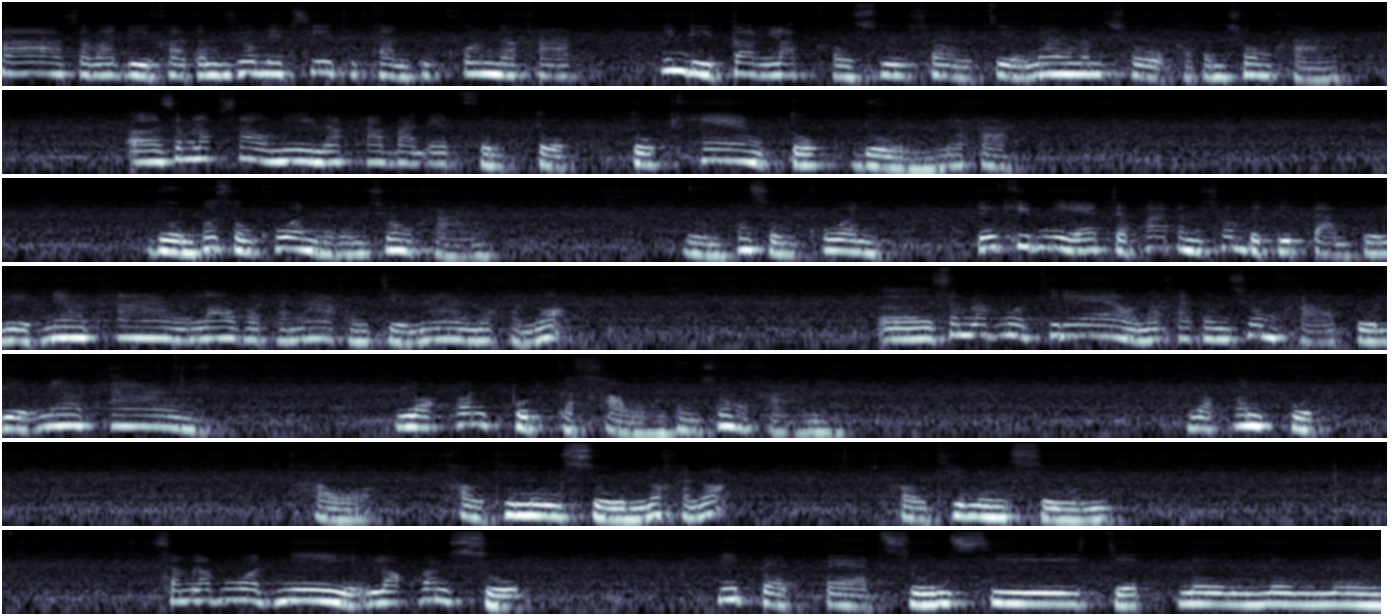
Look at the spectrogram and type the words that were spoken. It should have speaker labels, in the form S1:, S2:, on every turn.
S1: ค่ะ สวัสดีค่ะท่านผู้ชมเอฟซีทุกท่านทุกคนนะคะ ยินดีต้อนรับเข้าสู่ช่องเจนั่งน้ำโชคค่ะท่านผู้ชมค่ะเออสำหรับเช้านี้นะคะบานแอดฝนตกตกแห้งตกโดนนะคะโดนพอสมควรค่ะท่านผู้ชมค่ะโดนพอสมควรเดี๋ยวคลิปนี้แอดจะพาท่านผู้ชมไปติดตามตัวเลขแนวทางเล่าพัฒนาของเจนั่งเนาะค่ะเนาะเออสำหรับงวดที่แล้วนะคะท่านผู้ชมค่ะตัวเลขแนวทาง ล็อกวันพุธกับเขาท่านผู้ชมขาเนี่ยล็อกวันพุธเขาเขาที่หนึ่งศูนย์เนาะค่ะเนาะเขาที่หนึ่งศูนย์สำหรับงวดนี้ล็อกวันศุกร์มีแปดแปดศูนย์สี่เจ็ดหนึ่งหนึ่งหนึ่ง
